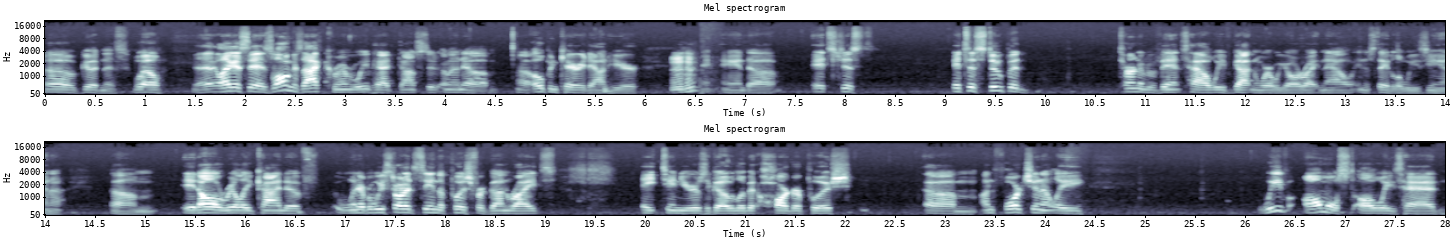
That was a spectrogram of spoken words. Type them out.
Oh goodness. Well, uh, like I said, as long as I can remember, we've had constant. I mean, uh, uh, open carry down here, Mm-hmm. and uh, it's just, it's a stupid turn of events how we've gotten where we are right now in the state of Louisiana. Um, it all really kind of, whenever we started seeing the push for gun rights, eight ten years ago, a little bit harder push. Um, unfortunately, we've almost always had,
